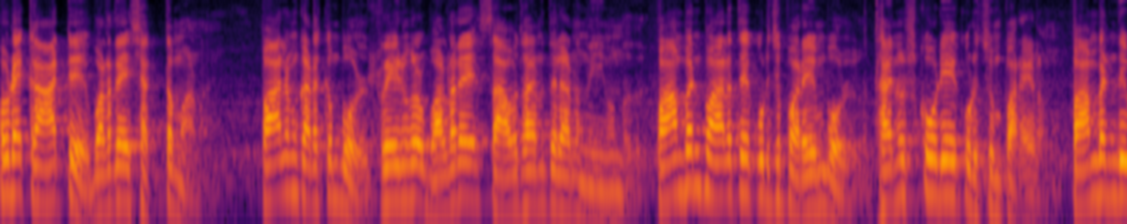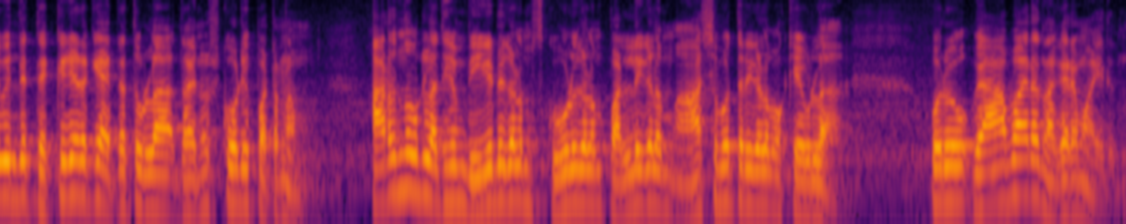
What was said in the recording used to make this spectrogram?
അവിടെ കാറ്റ് വളരെ ശക്തമാണ്. പാലം കടക്കുമ്പോൾ ട്രെയിനുകൾ വളരെ സാവധാനത്തിലാണ് നീങ്ങുന്നത്. പാമ്പൻ പാലത്തെക്കുറിച്ച് പറയുമ്പോൾ ധനുഷ്കോടിയെക്കുറിച്ചും പറയണം. പാമ്പൻ ദ്വീപിന്റെ തെക്ക് കിഴക്കേ അറ്റത്തുള്ള ധനുഷ്കോടി പട്ടണം അറുന്നൂറിലധികം വീടുകളും സ്കൂളുകളും പള്ളികളും ആശുപത്രികളും ഒക്കെയുള്ള ഒരു വ്യാപാര നഗരമായിരുന്നു.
